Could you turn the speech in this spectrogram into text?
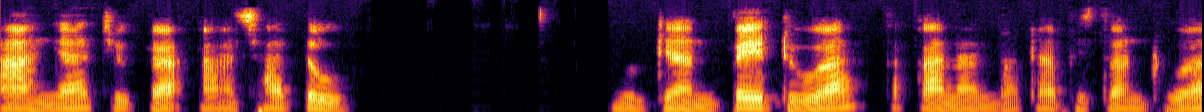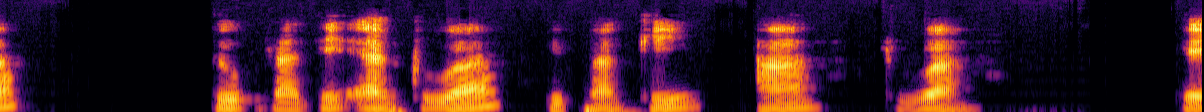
A-nya juga A1. Kemudian P2 tekanan pada piston 2 itu berarti F2 dibagi A2. Oke,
